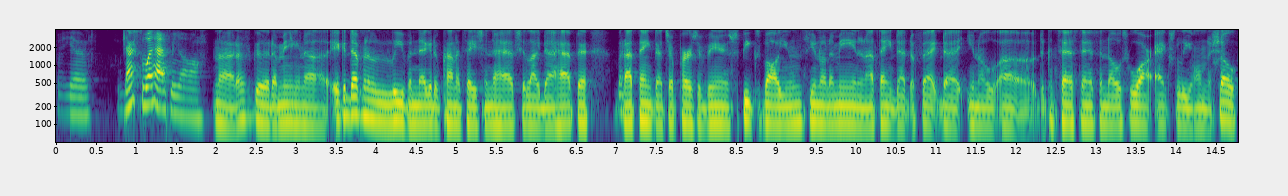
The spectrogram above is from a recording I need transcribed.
But yeah, that's what happened, y'all. Nah, that's good. I mean, uh, it could definitely leave a negative connotation to have shit like that happen. But I think that your perseverance speaks volumes. You know what I mean? And I think that the fact that you know uh, the contestants and those who are actually on the show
